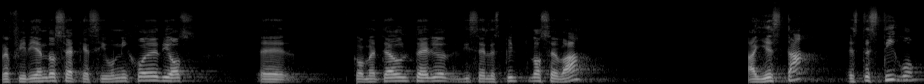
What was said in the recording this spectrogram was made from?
refiriéndose a que si un hijo de Dios eh, comete adulterio, dice, el Espíritu no se va, ahí está, es testigo.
